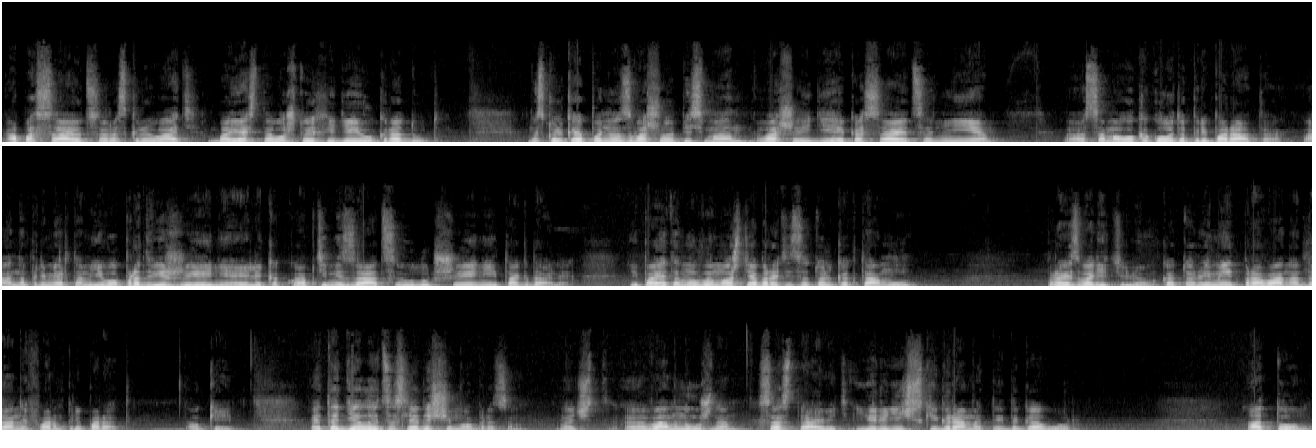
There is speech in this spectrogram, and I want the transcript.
опасаются раскрывать, боясь того, что их идеи украдут. Насколько я понял из вашего письма, ваша идея касается не а, самого какого-то препарата, а, например, там, его продвижения или как, оптимизации, улучшения и так далее. И поэтому вы можете обратиться только к тому производителю, который имеет права на данный фармпрепарат. Окей. Это делается следующим образом. Значит, э, вам нужно составить юридически грамотный договор о том,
